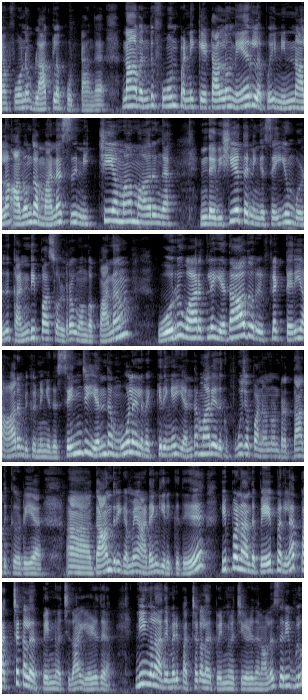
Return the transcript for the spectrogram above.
என் ஃபோனை பிளாக்ல போட்டாங்க. நான் வந்து ஃபோன் பண்ணி கேட்டாலும் நேரில் போய் நின்னாலும் அவங்க மனசு நிச்சயமாக மாறுங்க. இந்த விஷயத்தை நீங்கள் செய்யும் பொழுது கண்டிப்பாக சொல்கிற உங்கள் பணம் ஒரு வாரத்தில் ஏதாவது ஒரு ரிஃப்ளெக்ட் தெரிய ஆரம்பிக்கும். நீங்கள் இதை செஞ்சு எந்த மூலையில் வைக்கிறீங்க எந்த மாதிரி அதுக்கு பூஜை பண்ணணுன்றது தான் அதுக்குடைய தாந்திரிகமே அடங்கி இருக்குது இப்போ நான் அந்த பேப்பரில் பச்சை கலர் பென் வச்சு தான் எழுதுறேன். நீங்களும் அதே மாதிரி பச்சை கலர் பென் வச்சு எழுதினாலும் சரி ப்ளூ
